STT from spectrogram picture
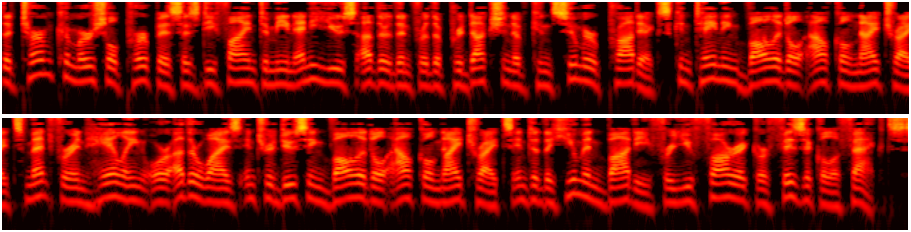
The term commercial purpose is defined to mean any use other than for the production of consumer products containing volatile alkyl nitrites meant for inhaling or otherwise introducing volatile alkyl nitrites into the human body for euphoric or physical effects.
